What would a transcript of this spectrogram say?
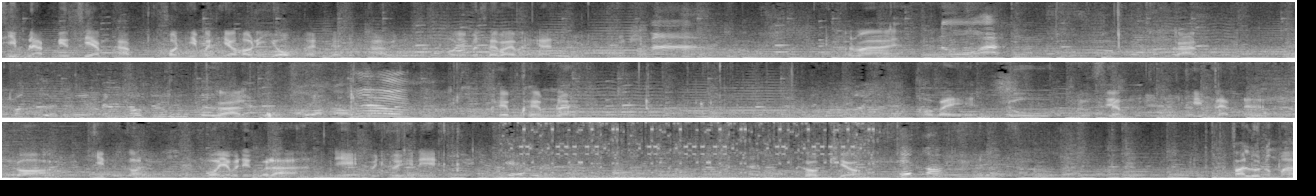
ทีมแลบมิวเซียมครับ คนที่มาเที่ยวเขานิยมกันเดี๋ยวจะพาไปดูผมยังไม่เคยไปเหมือนกันพี่มาเป็นม่หนูอะกัดมะเขือเทศเป็นต้นลูกเลยกัดอะอืมเค็มๆเลยเข้าไปดูมิวเซียมทีมแลบนะก็กิน ก่อนเพราะยังไม่ถึงเวลา นี่ไปคุยที่นี่โตเกียวเอ๊ะเหรอฟันหลุดออกมา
